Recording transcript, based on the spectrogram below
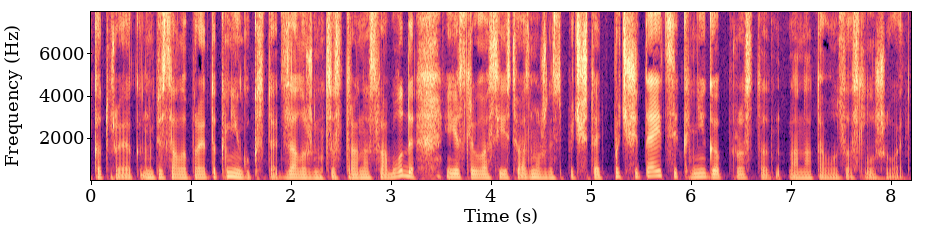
которая написала про эту книгу, кстати, «Заложница страны свободы». Если у вас есть возможность почитать, почитайте, книга просто, она того заслуживает.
